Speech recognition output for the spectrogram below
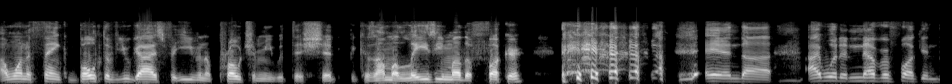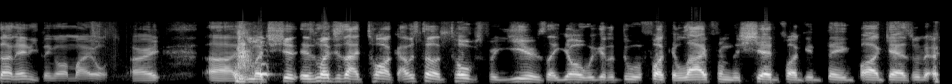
I want to thank both of you guys for even approaching me with this shit because I'm a lazy motherfucker. and uh, I would have never fucking done anything on my own. All right. Uh, as much shit, as much as I talk, I was telling Topes for years, like, yo, we're gonna do a fucking live from the shed fucking thing podcast, whatever.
